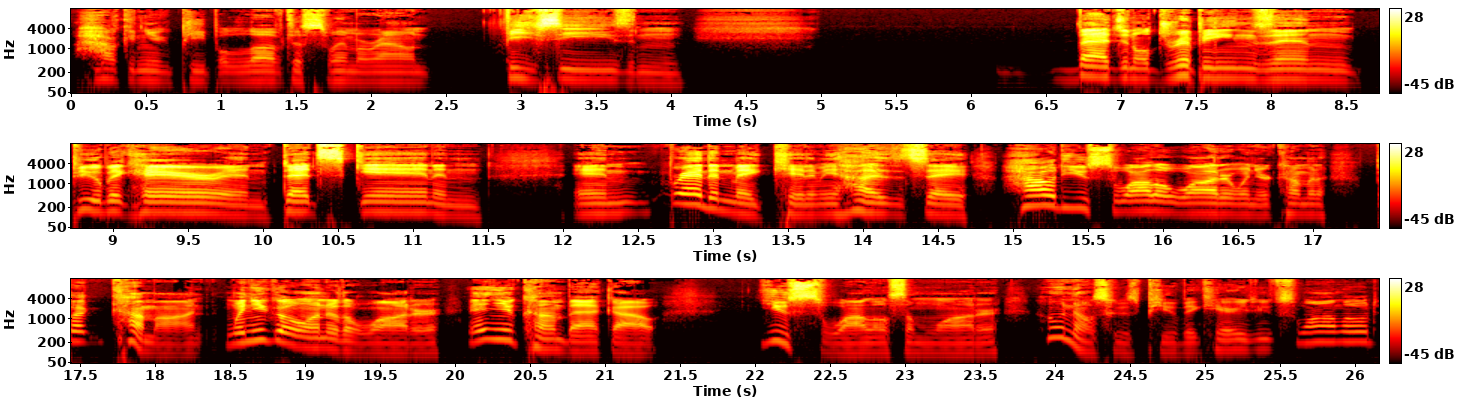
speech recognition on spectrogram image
how can you people love to swim around feces and vaginal drippings and pubic hair and dead skin and and Brandon may kid me. I say, how do you swallow water when you're coming? But come on, when you go under the water and you come back out, you swallow some water. Who knows whose pubic hair you've swallowed?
